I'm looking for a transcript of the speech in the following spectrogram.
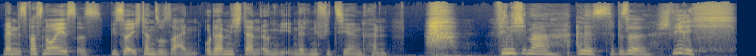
wenn es was Neues ist, wie soll ich dann so sein? Oder mich dann irgendwie identifizieren können? Finde ich immer alles ein bisschen schwierig.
